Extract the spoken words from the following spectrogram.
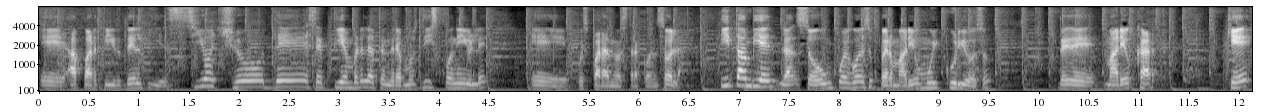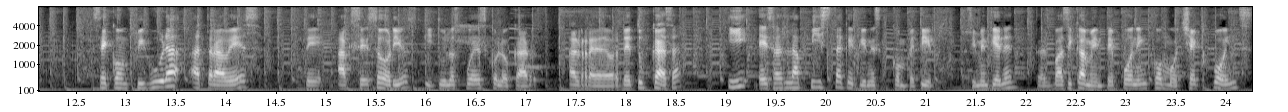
eh, a partir del 18 de septiembre la tendremos disponible eh, pues para nuestra consola. Y también lanzó un juego de Super Mario muy curioso de Mario Kart que se configura a través de accesorios y tú los puedes colocar alrededor de tu casa y esa es la pista que tienes que competir. ¿Sí me entienden? Entonces básicamente ponen como checkpoints.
